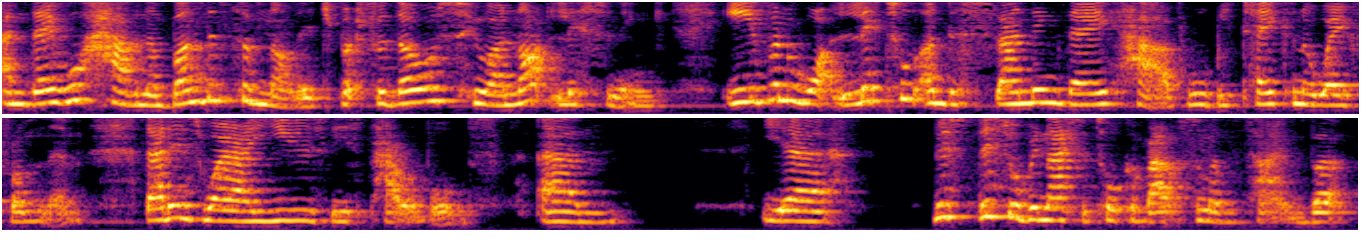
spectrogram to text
and they will have an abundance of knowledge. But for those who are not listening, even what little understanding they have will be taken away from them. That is why I use these parables. Um, yeah, this this will be nice to talk about some other time, but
